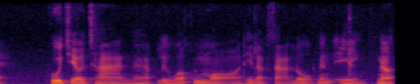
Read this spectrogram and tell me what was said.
ทย์ผู้เชี่ยวชาญนะครับ หรือว่าคุณหมอที่รักษาโรคนั่นเองเนาะ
